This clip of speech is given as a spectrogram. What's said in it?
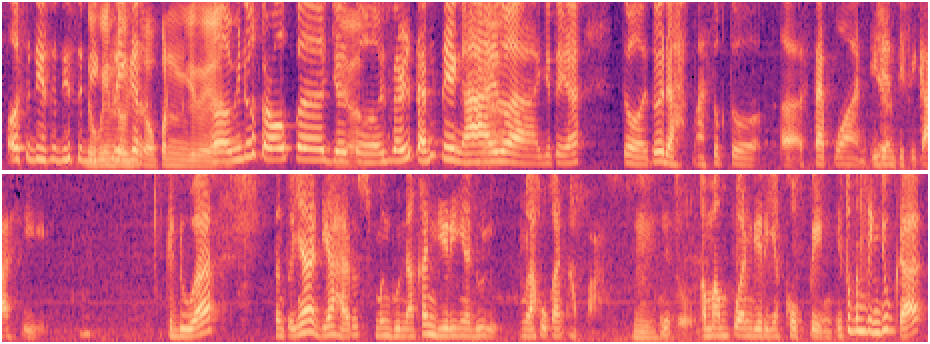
Oh sedih sedih sedih The trigger. Windows open gitu ya. Uh, Windows are open gitu. Yeah. It's very tempting. Ah yeah. itu lah gitu ya. Tuh itu udah masuk tuh uh, step one identifikasi. Yeah. Kedua tentunya dia harus menggunakan dirinya dulu melakukan apa. Hmm. gitu kemampuan dirinya coping itu penting juga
